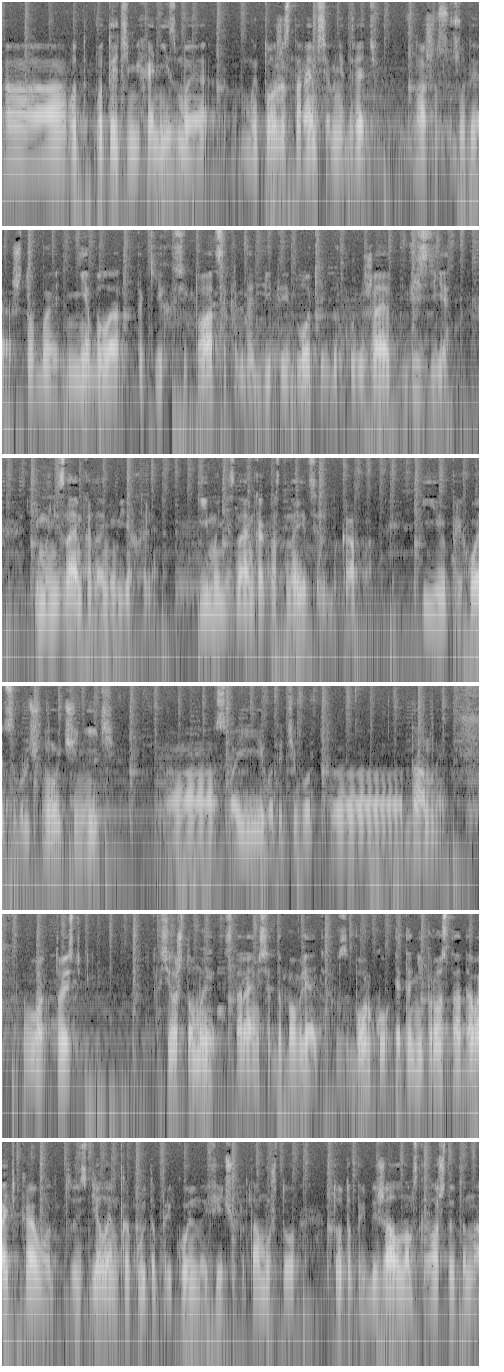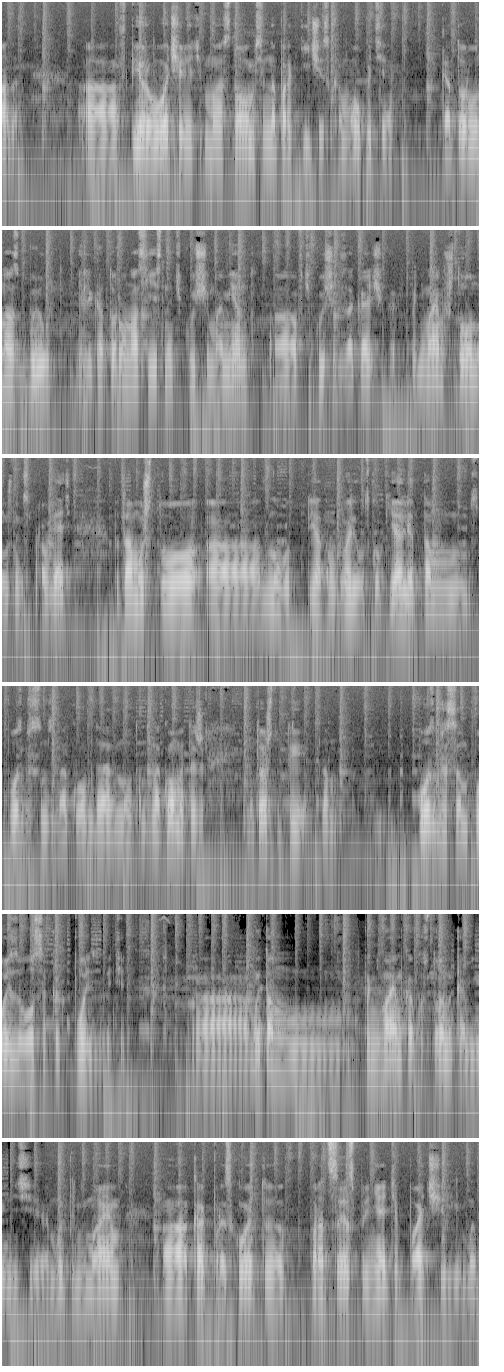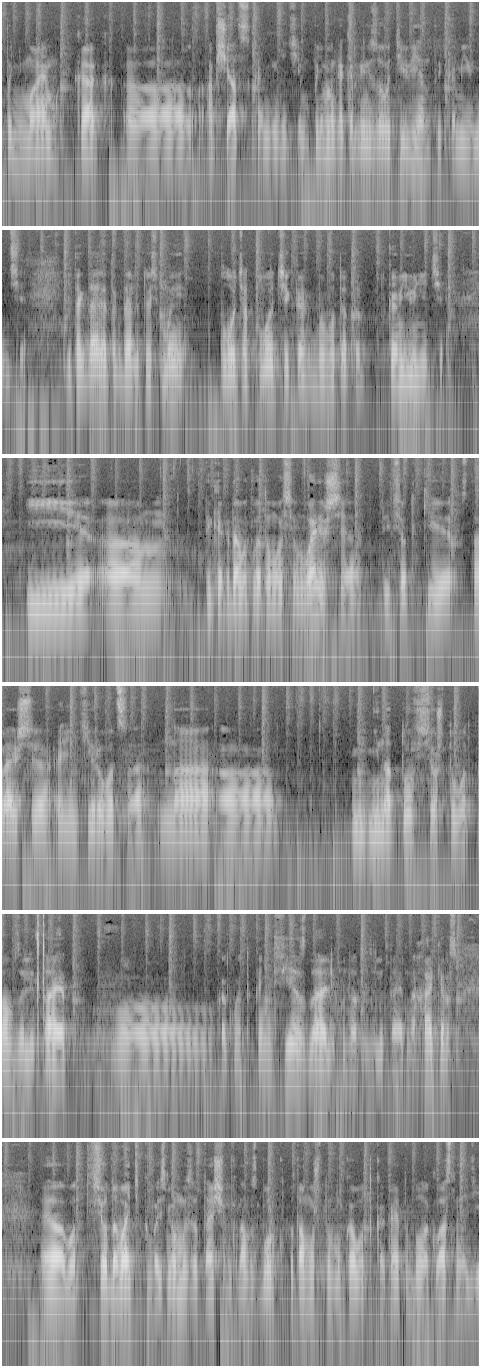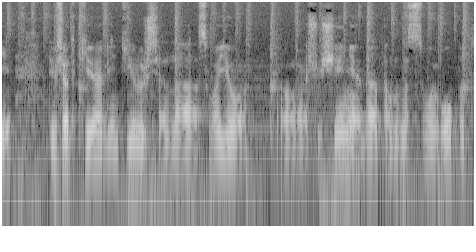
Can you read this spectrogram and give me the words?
э, вот, вот эти механизмы мы тоже стараемся внедрять в нашу СУБД, чтобы не было таких ситуаций, когда битые блоки вдруг уезжают везде. И мы не знаем, когда они уехали. И мы не знаем, как восстановиться из бэкапа и приходится вручную чинить э, свои вот эти вот э, данные. Вот, то есть все, что мы стараемся добавлять в сборку, это не просто, а давайте-ка вот сделаем какую-то прикольную фичу, потому что кто-то прибежал нам сказал, что это надо. А в первую очередь мы основываемся на практическом опыте, который у нас был или который у нас есть на текущий момент а, в текущих заказчиках. Понимаем, что нужно исправлять, потому что, а, ну вот я там говорил, сколько я лет там с Postgres знаком, да, ну там знаком это же не то, что ты там Postgres пользовался как пользователь. А, мы там понимаем, как устроена комьюнити, мы понимаем, а, как происходит э, процесс принятия патчей, мы понимаем, как а, общаться с комьюнити, мы понимаем, как организовывать ивенты комьюнити и так далее, и так далее. То есть мы плоть от плоти как бы вот этот комьюнити. И э, ты, когда вот в этом во всем варишься, ты все-таки стараешься ориентироваться на э, не на то все, что вот там залетает в какой-то комментфест, да, или куда-то залетает на хакерс, э, вот все давайте-ка возьмем и затащим к нам сборку, потому что у кого-то какая-то была классная идея. Ты все-таки ориентируешься на свое э, ощущение, да, там, на свой опыт,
